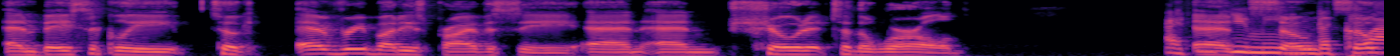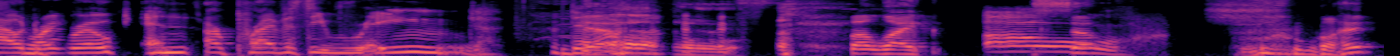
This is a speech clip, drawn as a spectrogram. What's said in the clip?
and basically took everybody's privacy and and showed it to the world. I think And you mean so- the so cloud pri- broke and our privacy rained down. Yeah. Oh, but like Oh, so, what?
